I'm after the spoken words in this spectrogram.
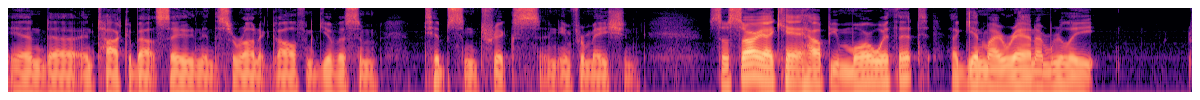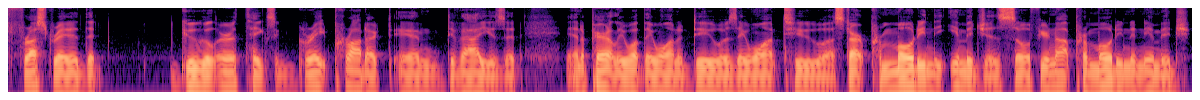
and uh, and talk about sailing in the Saronic Gulf and give us some tips and tricks and information. So sorry I can't help you more with it. Again, my rant, I'm really frustrated that Google Earth takes a great product and devalues it and apparently, what they want to do is they want to uh, start promoting the images. So, if you're not promoting an image,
